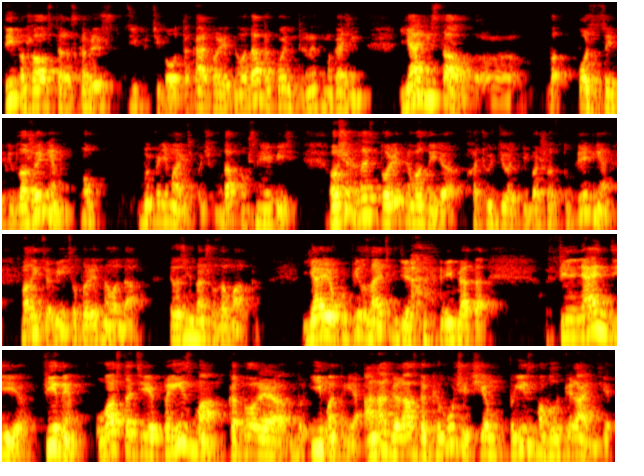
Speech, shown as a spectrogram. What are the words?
ты, пожалуйста, расскажи, типа, типа вот такая туалетная вода, такой интернет-магазин. Я не стал э, пользоваться их предложением, ну, вы понимаете почему, да, потому что меня бесит. А вообще, касательно туалетной воды, я хочу сделать небольшое отступление. Смотрите, видите, вот туалетная вода. Я даже не знаю, что за марка. Я ее купил, знаете где, ребята? В Финляндии, финны, у вас, кстати, Prisma, которая в Иматре, она гораздо круче, чем Prisma в Лаппеенранте.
